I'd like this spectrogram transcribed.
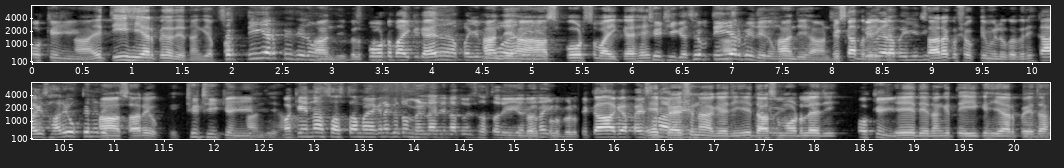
ਓਕੇ ਜੀ। ਹਾਂ ਇਹ 30000 ਰੁਪਏ ਦਾ ਦੇ ਦਾਂਗੇ ਆਪਾਂ। ਸਿਰਫ 30000 ਰੁਪਏ ਦੇ ਦੋਗੇ? ਹਾਂਜੀ ਬਿਲਕੁਲ। ਸਪੋਰਟ ਬਾਈਕ ਕਹਿ ਦਿੰਦੇ ਆਪਾਂ ਜਿਵੇਂ ਹਾਂਜੀ ਹਾਂ ਹਾਂ ਸਪੋਰਟਸ ਬਾਈਕ ਹੈ ਇਹ। ਠੀਕ ਠੀਕ ਹੈ ਸਿਰਫ 30000 ਰੁਪਏ ਦੇ ਦੋਗੇ। ਹਾਂਜੀ ਹਾਂ ਡਿਸਕ ਬ੍ਰੇਕ ਜੀ? ਸਾਰਾ ਕੁਝ ਓਕੇ ਮਿਲੂਗਾ ਵੀਰੇ। ਕਾਗਜ਼ ਸਾਰੇ ਓਕੇ ਨੇ ਹਾਂ ਸਾਰੇ ਓਕੇ। ਠੀਕ ਠੀਕ ਹੈ ਜੀ। ਬਾਕੀ ਇੰਨਾ ਸਸਤਾ ਮੈਂ ਕਹਿੰਦਾ ਕਿ ਤੋਂ ਮਿਲਣਾ ਜਿੰਨਾ ਤੁਸੀਂ ਸਸਤਾ ਦੇਈ ਜਾਂਦੇ ਹੋ ਨਾ। ਬਿਲਕੁਲ। ਇੱਕ ਆ ਗਿਆ ਇਹ ਆ ਗਿਆ ਪੈਸ਼ਨ ਆ ਗਿਆ ਜੀ ਇਹ 10 ਮਾਡਲ ਹੈ ਜੀ। ਓਕੇ ਜੀ। ਇਹ ਦੇ ਦਾਂਗੇ 23000 ਰੁਪਏ ਦਾ।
